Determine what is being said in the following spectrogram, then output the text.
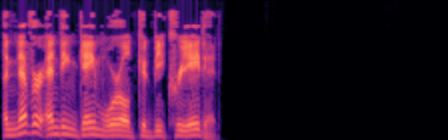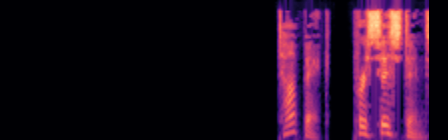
A never-ending game world could be created. Persistence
